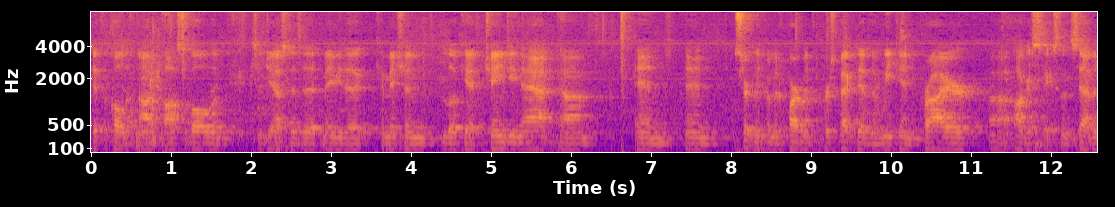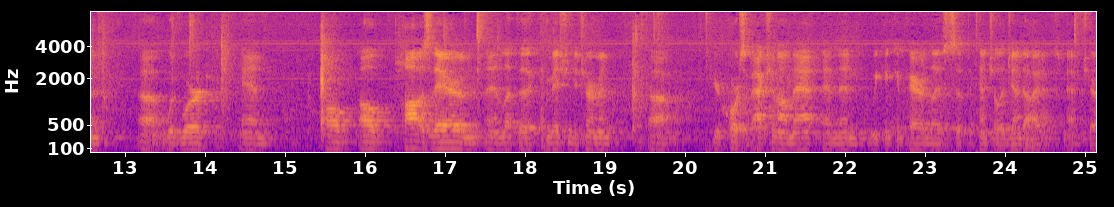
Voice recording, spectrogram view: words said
difficult, if not impossible, and suggested that maybe the commission look at changing that. Um, and, and certainly from a department perspective, the weekend prior, uh, August 6th and 7th, uh, would work. And I'll, I'll pause there and, and let the commission determine um, your course of action on that, and then we can compare lists of potential agenda items, Madam Chair.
